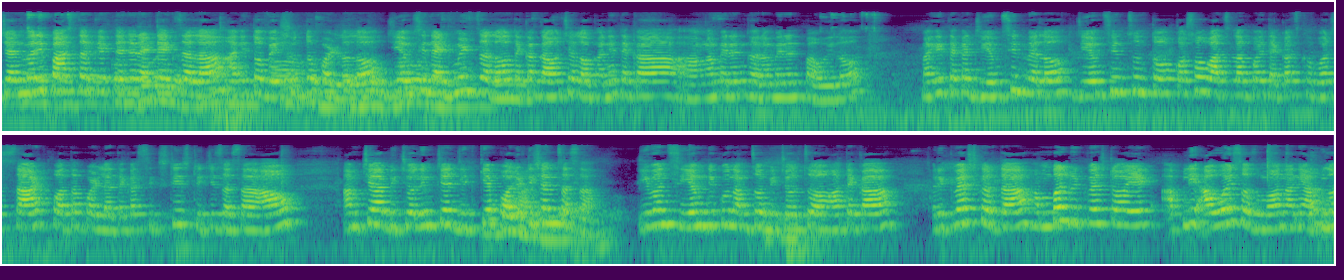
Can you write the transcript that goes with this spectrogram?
जानेवारी पाच तारखेक तेजेर अटॅक जाला आणि तो बेशुद्ध पडलेलो. जीएमसीन ऍडमिट जालो तेका गांवच्या लोकांनी तेका हांगा मेरेन घरा मेरेन पावयलो मागीर तेका जीएमसीन व्हेलो. जीएमसीनसून तो कसो वाचला पळय तेकाच खबर. साठ पोतां पडल्या. तेका सिक्स्टी स्टिचीस आसा. हांव आमच्या बिचोलीमचे जितके पॉलिटिशियन्स आसा इवन सीएम देखून आमचो बिचोलचो हांव तेका रिक्वेस्ट करता हंबल रिक्वेस्ट हो एक आपली आवय सजमन आणि आपलो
